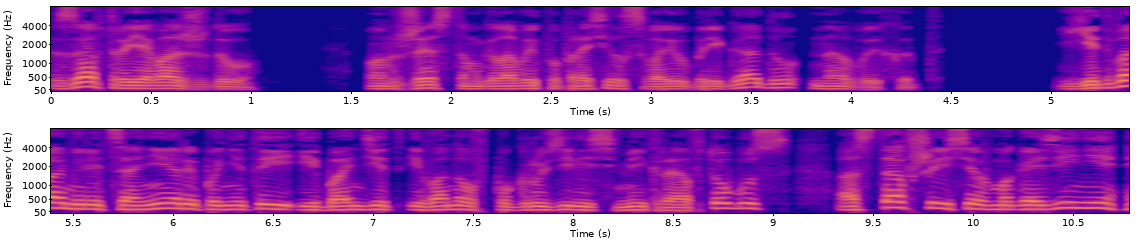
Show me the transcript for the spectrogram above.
Завтра я вас жду. Он жестом головы попросил свою бригаду на выход. Едва милиционеры, понятые и бандит Иванов погрузились в микроавтобус, оставшиеся в магазине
